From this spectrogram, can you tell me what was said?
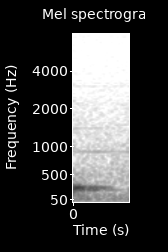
Mm-hmm.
